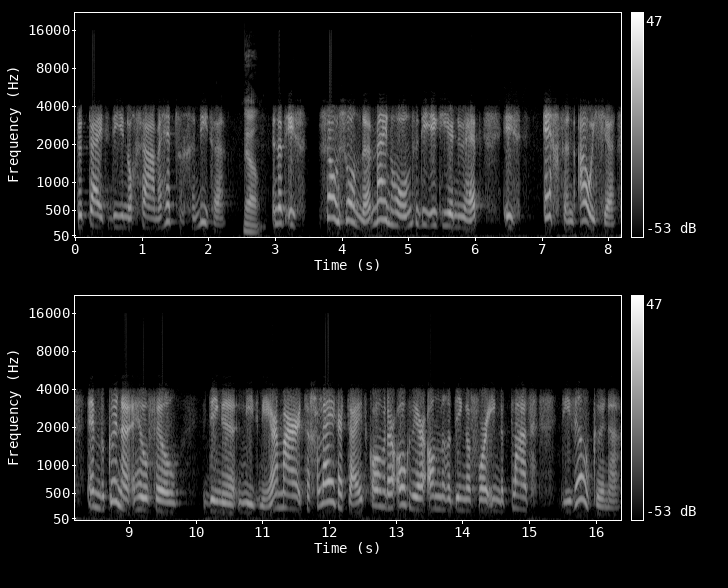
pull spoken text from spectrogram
de tijd die je nog samen hebt te genieten. Ja, En dat is zo zonde. Mijn hond, die ik hier nu heb, is echt een oudje. En we kunnen heel veel dingen niet meer. Maar tegelijkertijd komen er ook weer andere dingen voor in de plaats die wel kunnen.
